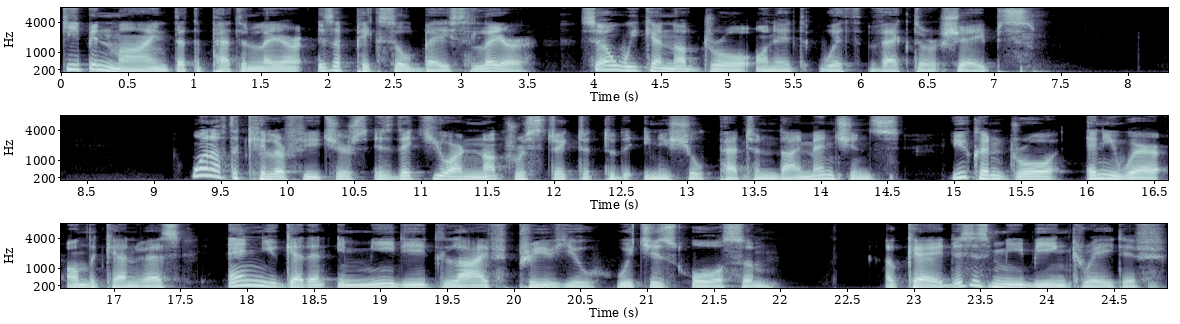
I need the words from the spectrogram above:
Keep in mind that the pattern layer is a pixel based layer, so we cannot draw on it with vector shapes. One of the killer features is that you are not restricted to the initial pattern dimensions. You can draw anywhere on the canvas and you get an immediate live preview, which is awesome. Okay, this is me being creative.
